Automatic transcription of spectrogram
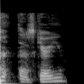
that scare you?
